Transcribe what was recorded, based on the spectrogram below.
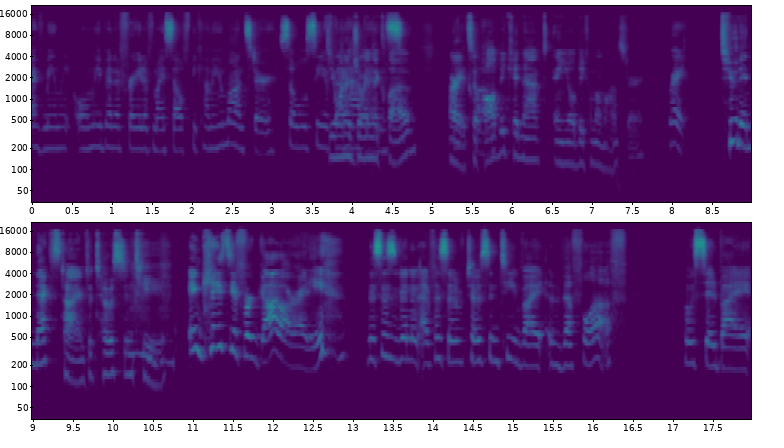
I've mainly only been afraid of myself becoming a monster. So we'll see if. Do you want to join the club? All right, so? I'll be kidnapped and you'll become a monster. Right. Tune in next time to Toast and Tea. In case you forgot already, this has been an episode of Toast and Tea by The Fluf, hosted by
